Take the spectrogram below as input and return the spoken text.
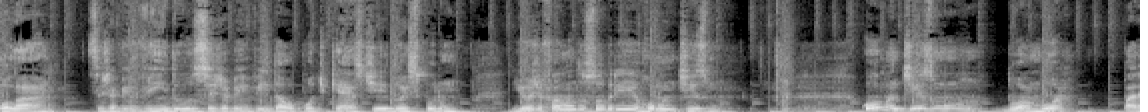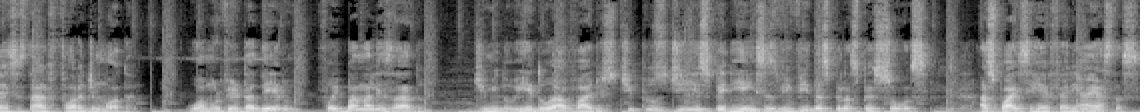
Olá, seja bem-vindo, seja bem-vinda ao podcast 2x1 e hoje falando sobre romantismo. O romantismo do amor parece estar fora de moda. O amor verdadeiro foi banalizado, diminuído a vários tipos de experiências vividas pelas pessoas, as quais se referem a estas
